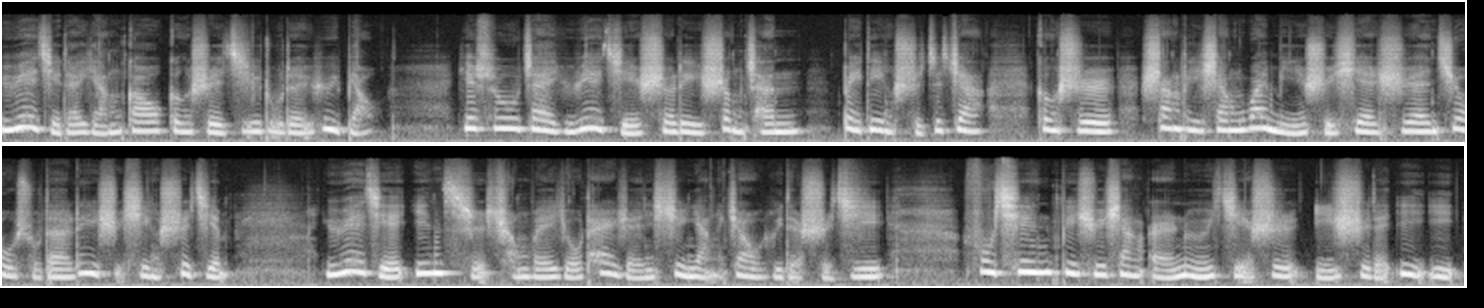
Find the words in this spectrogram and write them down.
逾越节的羊羔更是基督的预表。耶稣在逾越节设立圣餐。被钉十字架，更是上帝向万民实现施恩救赎的历史性事件。逾越节因此成为犹太人信仰教育的时机。父亲必须向儿女解释仪式的意义。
